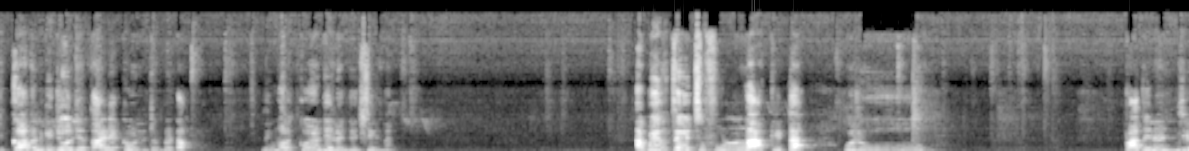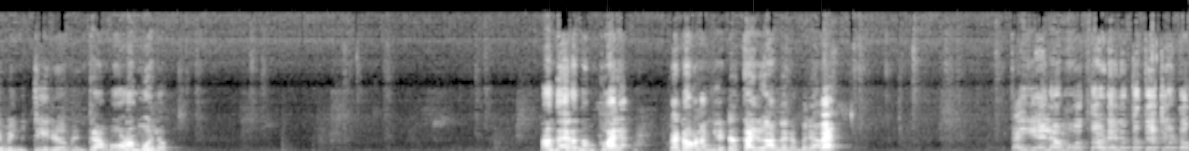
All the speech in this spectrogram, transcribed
മിക്കവാറും എനിക്ക് ജോലിയാണ് താഴെയൊക്കെ വന്നിട്ടുണ്ട് കേട്ടോ. നിങ്ങൾക്ക് വേണ്ടിയല്ല ഞാൻ ചെയ്യുന്നത് അപ്പൊ ഇത് തേച്ച് ഫുള്ളാക്കിയിട്ട് ഒരു പതിനഞ്ച് മിനിറ്റ് ഇരുപത് മിനിറ്റ് ആകുമ്പോൾ ഉണങ്ങുമല്ലോ. അന്നേരം നമുക്ക് വരാം. കേട്ടോ ഉണങ്ങിയിട്ട് കഴുകാൻ നേരം വരാവേ കയ്യേലോ മുഖത്തോ ഇടയിലൊക്കെ തേച്ചോ കേട്ടോ.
